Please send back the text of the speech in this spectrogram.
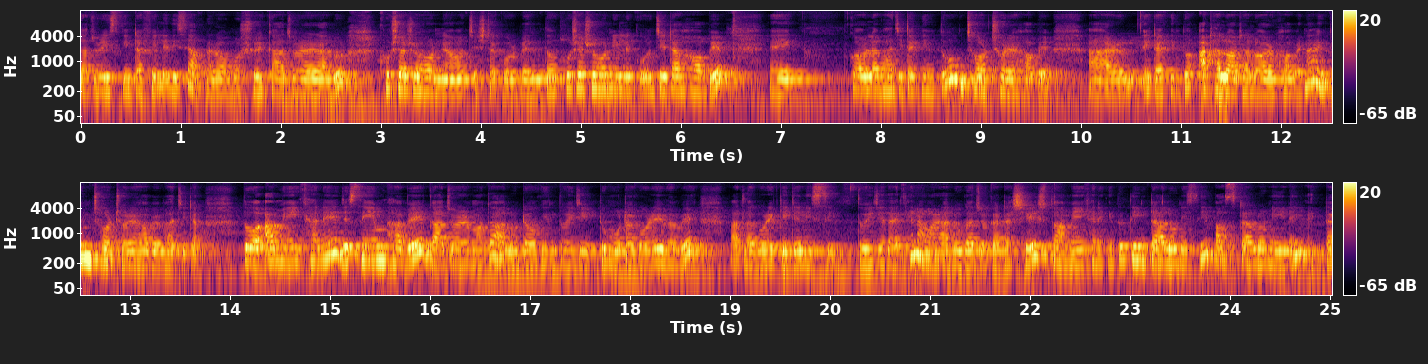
গাজরের স্কিনটা ফেলে দিছি। আপনারা অবশ্যই গাজর আর আলুর খোসা সহ নেওয়ার চেষ্টা করবেন। তো খোসা সহ নিলে যেটা হবে করলা ভাজিটা কিন্তু ঝরঝরে হবে। আর এটা কিন্তু আঠালো আঠালো আর হবে না, একদম ঝরঝরে হবে ভাজিটা। তো আমি এখানে যে সেমভাবে গাজরের মতো আলুটাও কিন্তু এই যে একটু মোটা করে এভাবে পাতলা করে কেটে নিচ্ছি। তো এই যে দেখেন আমার আলু গাজর কাটা শেষ, তো আমি এখানে কিন্তু তিনটা আলু নিচ্ছি, পাঁচটা আলু নিয়ে নেই, একটা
